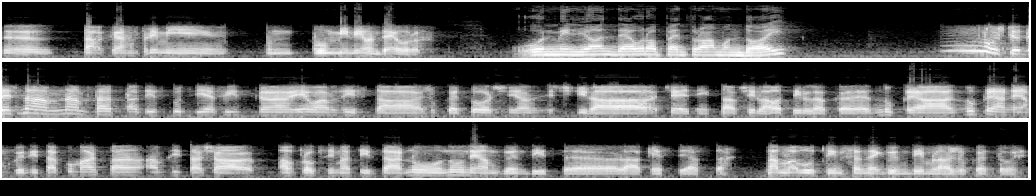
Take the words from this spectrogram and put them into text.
uh, dacă am primit un, un milion de euro. Un milion de euro pentru amândoi? Nu știu, deci n-am, n-am stat la discuție, fiindcă eu am zis la jucători și am zis și la cei din staff și la Otil că nu prea, nu prea ne-am gândit. Acum asta am zis așa aproximativ, dar nu, nu ne-am gândit uh, la chestia asta. N-am avut timp să ne gândim la jucători.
